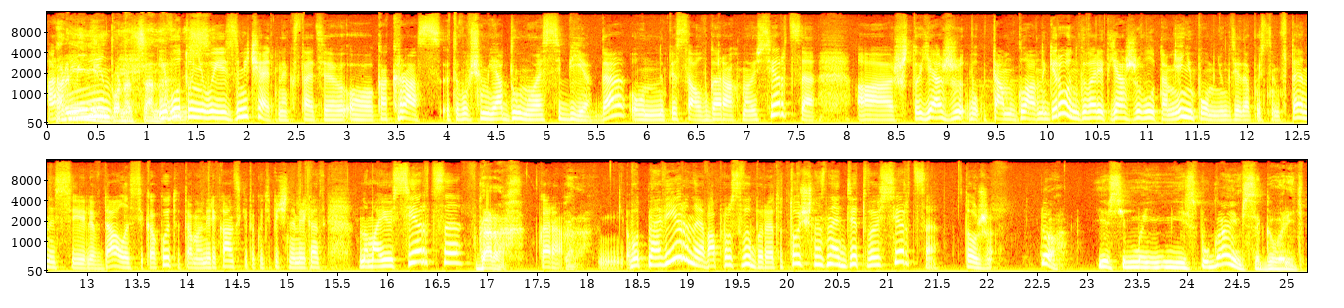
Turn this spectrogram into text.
Армянин армянин. по И национальности. вот у него есть замечательное, кстати, как раз, это, в общем, я думаю о себе, да, он написал «В горах мое сердце», а, что я живу, там главный герой, он говорит, я живу там, я не помню где, допустим, в Теннесси или в Далласе, какой-то там американский, такой типичный американский, но мое сердце В горах. в горах. Вот, наверное, вопрос выбора, это точно знать, где твое сердце, тоже. Да. Если мы не испугаемся говорить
